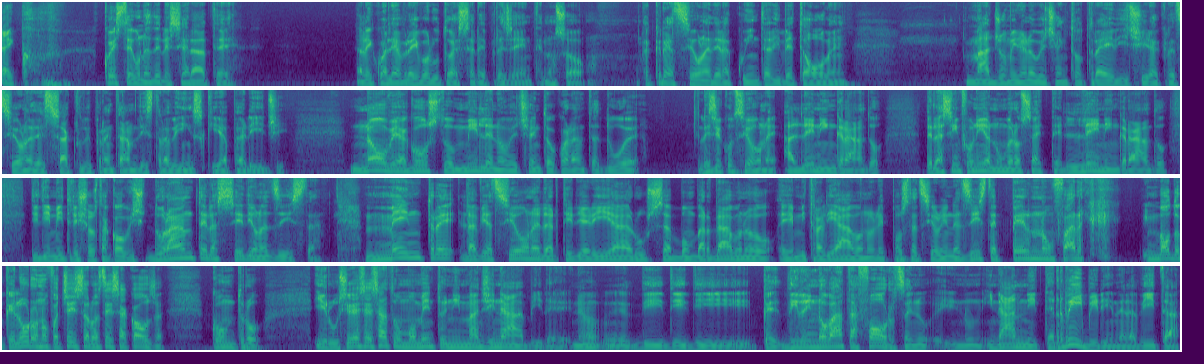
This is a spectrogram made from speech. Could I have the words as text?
Ecco, questa è una delle serate alle quali avrei voluto essere presente, non so, la creazione della quinta di Beethoven, maggio 1913 la creazione del Sacro du Printemps di Stravinsky a Parigi, 9 agosto 1942 l'esecuzione a Leningrado della sinfonia numero 7 Leningrado di Dmitri Shostakovich durante l'assedio nazista, mentre l'aviazione e l'artiglieria russa bombardavano e mitragliavano le postazioni naziste per non fare in modo che loro non facessero la stessa cosa contro i russi. Deve essere stato un momento inimmaginabile no? di, di, di, di, rinnovata forza in, in, in, anni terribili nella vita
